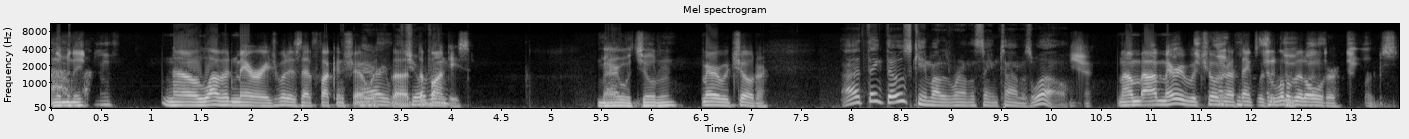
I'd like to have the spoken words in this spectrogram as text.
Lemonade. No, Love and Marriage. What is that fucking show Married with, with uh, the Children? Bundys? Married with Children. Married with Children. I think those came out around the same time as well. Yeah. I'm, I'm Married with Children. I think was a little bit older. Networks.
